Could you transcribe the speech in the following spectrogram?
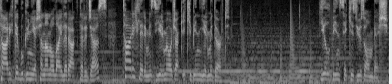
Tarihte bugün yaşanan olayları aktaracağız. Tarihlerimiz 20 Ocak 2024. Yıl 1815.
